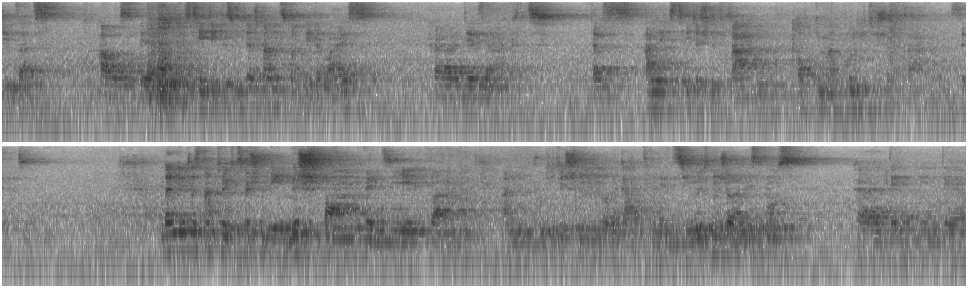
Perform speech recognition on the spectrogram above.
den Satz aus der Ästhetik des Widerstands von Peter Weiß, äh, der sagt, dass alle ästhetischen Fragen auch immer politische Fragen sind. Und dann gibt es natürlich zwischen den Mischformen, wenn Sie etwa an den politischen oder gar tendenziösen Journalismus äh, denken, der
